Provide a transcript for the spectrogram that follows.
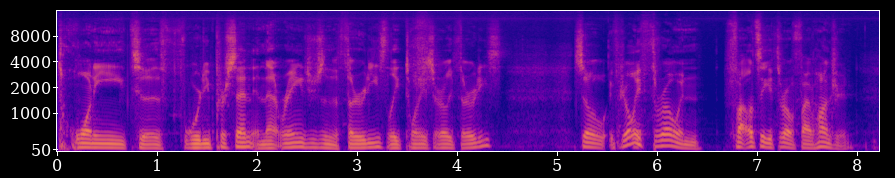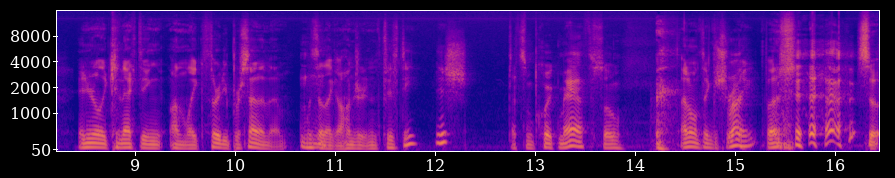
twenty to forty percent in that range, usually in the thirties, late twenties, early thirties. So if you're only throwing, fi- let's say you throw 500 and you're only connecting on like 30% of them, what's that, like 150 ish? That's some quick math. So I don't think it's right, but so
